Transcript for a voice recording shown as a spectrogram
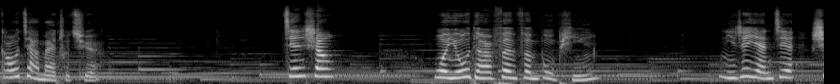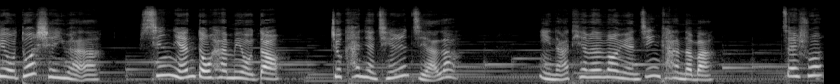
高价卖出去，奸商，我有点愤愤不平。你这眼界是有多深远啊？新年都还没有到，就看见情人节了？你拿天文望远镜看的吧？再说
